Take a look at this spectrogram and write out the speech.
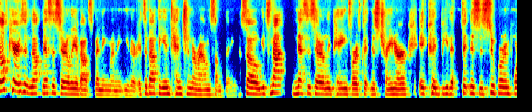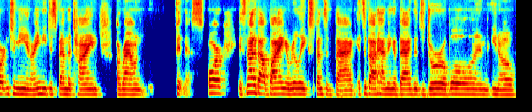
Self care isn't not necessarily about spending money either. It's about the intention around something. So it's not necessarily paying for a fitness trainer. It could be that fitness is super important to me and I need to spend the time around fitness. Or it's not about buying a really expensive bag. It's about having a bag that's durable and, you know,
